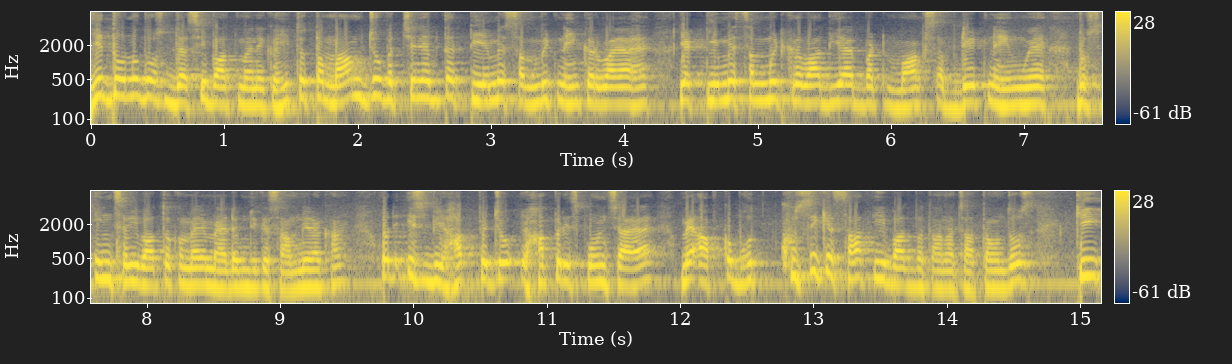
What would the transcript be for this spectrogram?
ये दोनों दोस्त, जैसी बात मैंने कही तो तमाम जो बच्चे ने अभी तक टीएमए सबमिट नहीं करवाया है, या टीएमए सबमिट करवा दिया है बट मार्क्स अपडेट नहीं हुए हैं, दोस्त, इन सभी बातों को मैंने मैडम जी के सामने रखा है। और इस बिहार पर जो यहाँ पर रिस्पॉन्स आया है, मैं आपको बहुत खुशी के साथ ये बात बताना चाहता हूँ दोस्त, कि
